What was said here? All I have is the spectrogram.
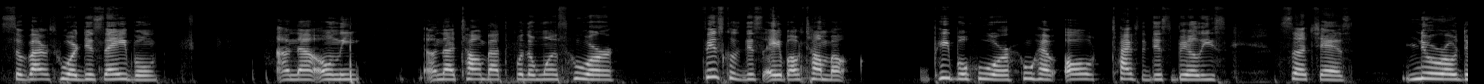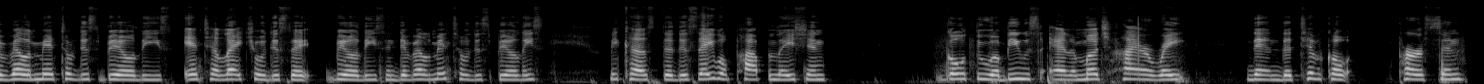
survivors who are disabled, I'm not only I'm not talking about for the ones who are physically disabled. I'm talking about people who are who have all types of disabilities, such as neurodevelopmental disabilities, intellectual disabilities, and developmental disabilities because the disabled population go through abuse at a much higher rate than the typical person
